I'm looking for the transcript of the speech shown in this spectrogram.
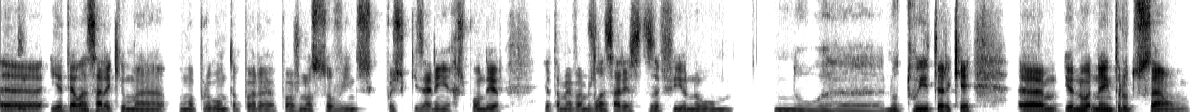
uh, e até lançar aqui uma, uma pergunta para, para os nossos ouvintes, que depois quiserem responder, eu também vamos lançar esse desafio no, no, uh, no Twitter, que é, eu no, na introdução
